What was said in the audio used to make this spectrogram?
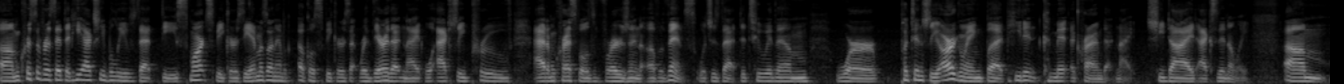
Um, Christopher said that he actually believes that the smart speakers, the Amazon Echo speakers that were there that night, will actually prove Adam Crespo's version of events, which is that the two of them were potentially arguing, but he didn't commit a crime that night. She died accidentally. Um,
